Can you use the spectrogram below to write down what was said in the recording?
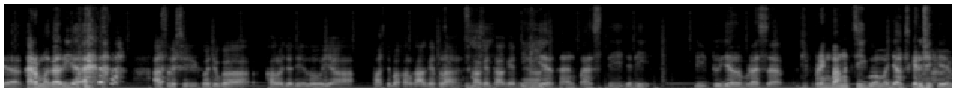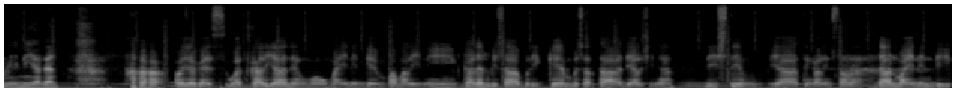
Ya karma kali ya. Asli sih. Gue juga kalau jadi lu ya pasti bakal kaget lah. Kaget kagetnya iya kan pasti. Jadi di itu aja berasa di prank banget sih gua sama jam scare di game ini ya kan oh iya guys buat kalian yang mau mainin game pamali ini kalian bisa beli game beserta DLC-nya di Steam. Ya tinggal install lah dan mainin di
